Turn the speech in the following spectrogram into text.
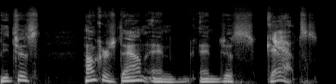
It just hunkers down and and just scats.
